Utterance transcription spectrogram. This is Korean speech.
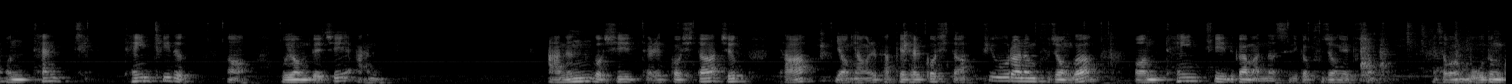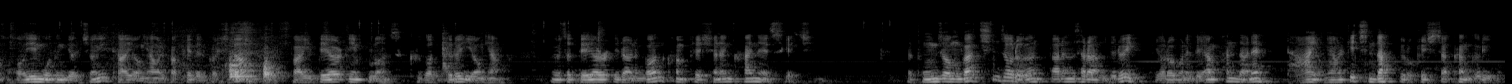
untainted, 어, 오염되지 않, 않은 것이 될 것이다. 즉, 다 영향을 받게 될 것이다. few라는 부정과 untainted가 만났으니까 부정의 부정. 그래서 모든 거의 모든 결정이 다 영향을 받게 될 것이다. by their influence. 그것들의 영향. 그래서 their이라는 건 compassion and kindness겠지. 동정과 친절은 다른 사람들의 여러분에 대한 판단에 다 영향을 끼친다. 이렇게 시작한 글이고.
